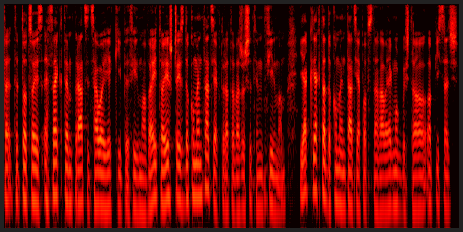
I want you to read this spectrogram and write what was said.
te, to, co jest efektem pracy całej ekipy filmowej, to jeszcze jest dokumentacja, która towarzyszy tym filmom. Jak, jak ta dokumentacja powstawała? Jak mógłbyś to opisać?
